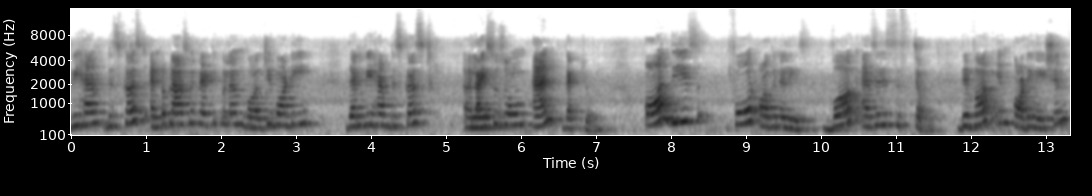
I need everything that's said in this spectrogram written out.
we have discussed endoplasmic reticulum, Golgi body, then we have discussed uh, lysosome and vacuole. All these four organelles work as a system. They work in coordination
